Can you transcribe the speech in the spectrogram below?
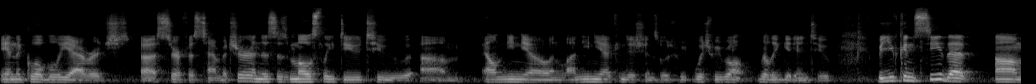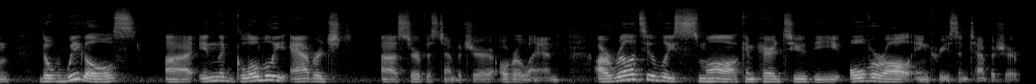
in the globally averaged uh, surface temperature, and this is mostly due to um, El Nino and La Nina conditions, which we, which we won't really get into. But you can see that um, the wiggles uh, in the globally averaged uh, surface temperature over land are relatively small compared to the overall increase in temperature.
